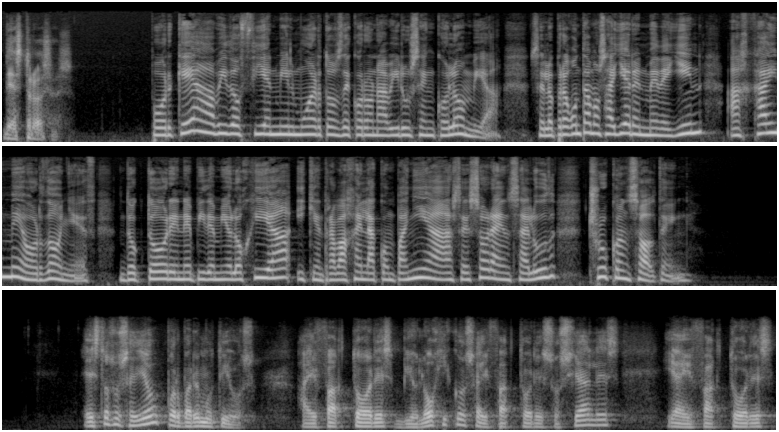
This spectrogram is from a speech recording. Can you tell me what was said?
destrozos. ¿Por qué ha habido 100.000 muertos de coronavirus en Colombia? Se lo preguntamos ayer en Medellín a Jaime Ordóñez, doctor en epidemiología y quien trabaja en la compañía asesora en salud True Consulting. Esto sucedió por varios motivos. Hay factores biológicos, hay factores sociales y hay factores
